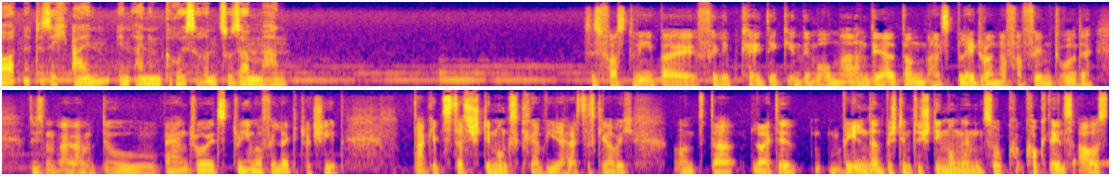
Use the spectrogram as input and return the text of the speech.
ordnete sich ein in einen größeren Zusammenhang. Es ist fast wie bei Philip K. Dick in dem Roman, der dann als Blade Runner verfilmt wurde, diesem ähm, Do Androids Dream of Electric Sheep. Da gibt es das Stimmungsklavier, heißt das, glaube ich. Und da Leute wählen dann bestimmte Stimmungen, so Cocktails aus.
